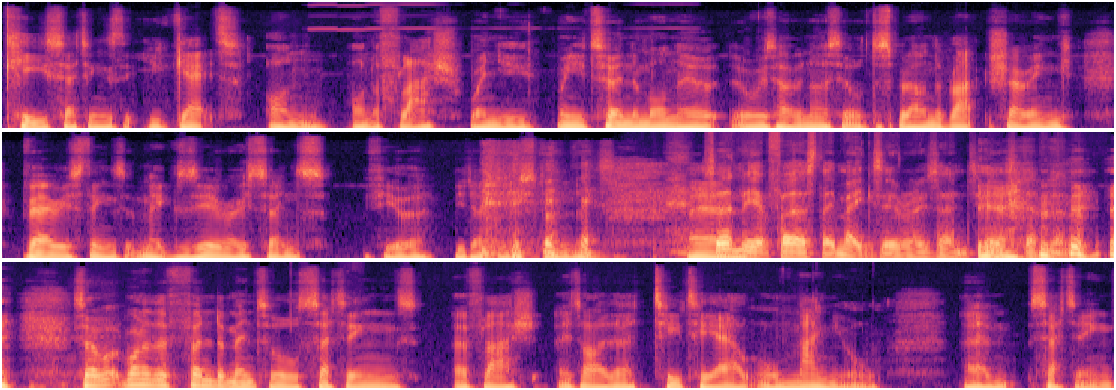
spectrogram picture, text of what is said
key settings that you get on on a flash when you when you turn them on. They always have a nice little display on the back showing various things that make zero sense if you uh, you don't understand them. yes. um, Certainly, at first they make zero sense. Yes, yeah. definitely. so one of the fundamental settings of Flash is either TTL or manual um, setting,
